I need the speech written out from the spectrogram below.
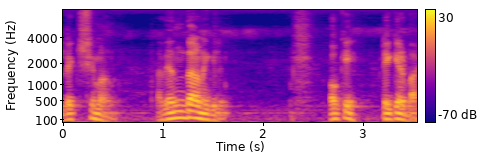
ലക്ഷ്യമാണ്. അതെന്താണെങ്കിലും. Okay take care bye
